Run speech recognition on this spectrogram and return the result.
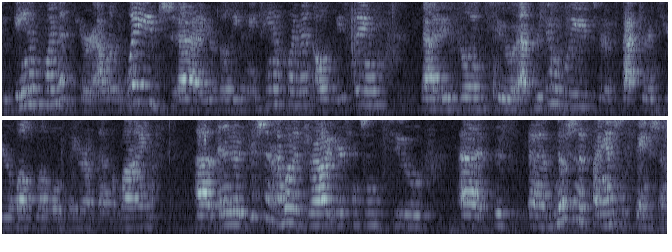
to gain employment, your hourly wage, uh, your ability to maintain employment, all of these things, that is going to uh, presumably sort of factor into your wealth levels later on down the line. Um, and in addition, I want to draw your attention to uh, this um, notion of financial sanctions,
